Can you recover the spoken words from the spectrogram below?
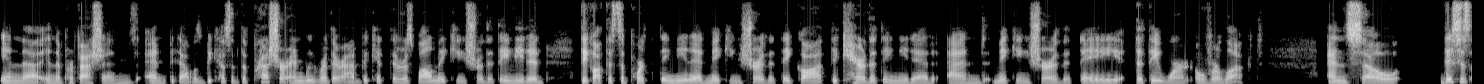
in the in the professions. And that was because of the pressure. And we were their advocate there as well making sure that they needed they got the support that they needed making sure that they got the care that they needed and making sure that they that they weren't overlooked. And so this is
